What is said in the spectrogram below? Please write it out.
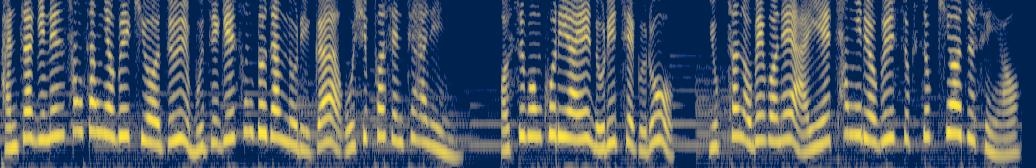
반짝이는 상상력을 키워줄 무지개 손도장 놀이가 50% 할인. 어스본 코리아의 놀이책으로 6,500원의 아이의 창의력을 쑥쑥 키워주세요.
